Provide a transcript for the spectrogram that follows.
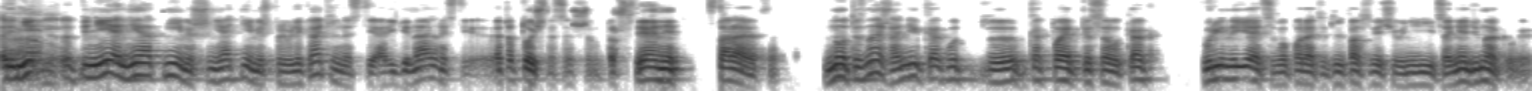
А, не, не, не отнимешь, не отнимешь привлекательности, оригинальности. Это точно совершенно. Потому что все они стараются. Но ты знаешь, они как вот, э, как поэт писал, как куриные яйца в аппарате для посвечивания яиц, они одинаковые.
